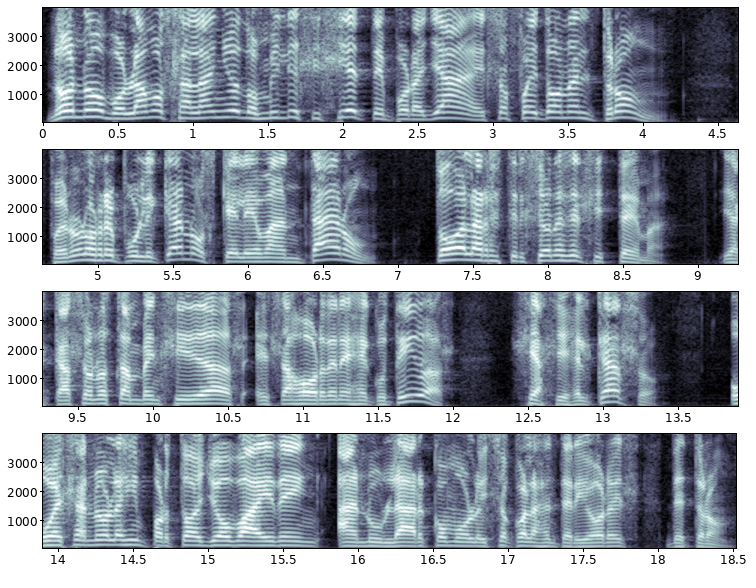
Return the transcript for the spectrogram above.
No, no, volvamos al año 2017 por allá, eso fue Donald Trump. Fueron los republicanos que levantaron todas las restricciones del sistema. ¿Y acaso no están vencidas esas órdenes ejecutivas? Si así es el caso. ¿O esa no les importó a Joe Biden anular como lo hizo con las anteriores de Trump?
